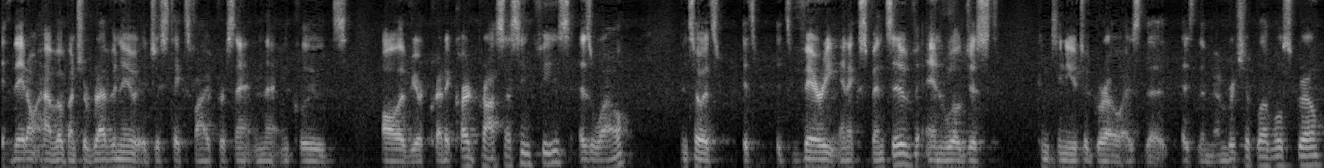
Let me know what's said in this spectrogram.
if they don't have a bunch of revenue, it just takes five percent, and that includes all of your credit card processing fees as well. And so it's it's it's very inexpensive, and will just continue to grow as the as the membership levels grow.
